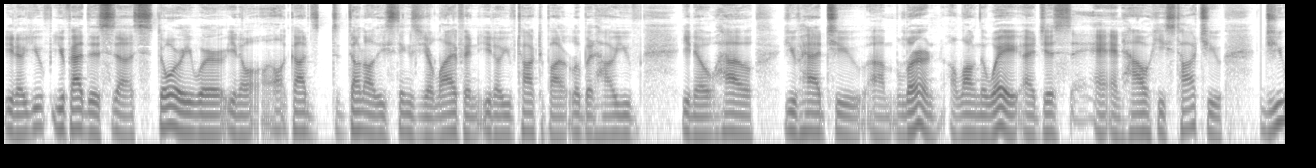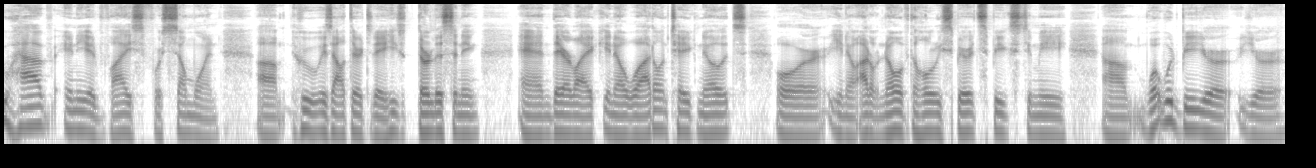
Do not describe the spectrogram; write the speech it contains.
you know you've you've had this uh, story where you know God's done all these things in your life, and you know you've talked about a little bit how you've you know how you've had to um, learn along the way, uh, just and, and, how He's taught you. Do you have any advice for someone um, who is out there today? He's they're listening and they're like, you know, well, I don't take notes, or you know, I don't know if the Holy Spirit speaks to me. Um, what would be your your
